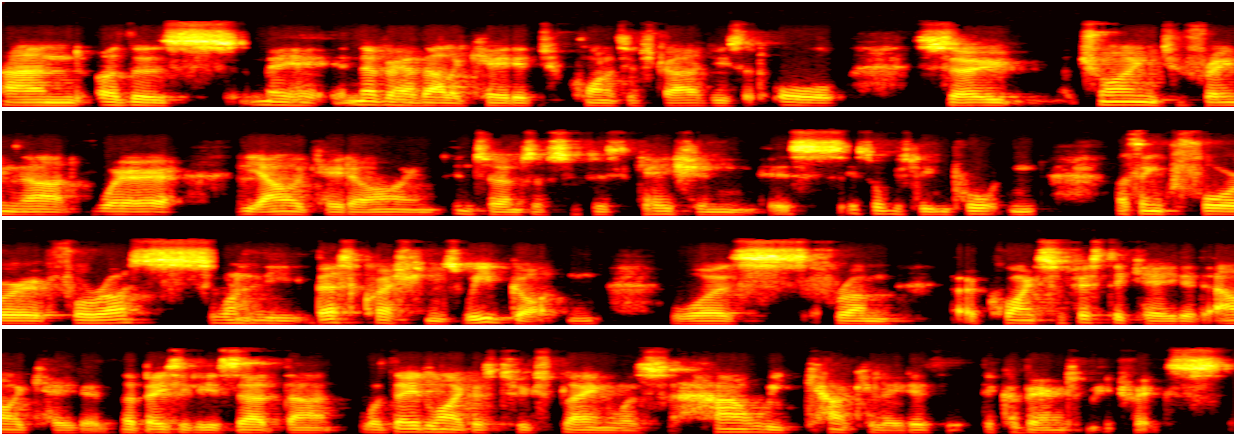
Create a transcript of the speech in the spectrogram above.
And others may never have allocated to quantitative strategies at all. So trying to frame that where the allocator are in, in terms of sophistication is, is obviously important. I think for for us, one of the best questions we've gotten was from a quite sophisticated allocator that basically said that what they'd like us to explain was how we calculated the covariance matrix.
